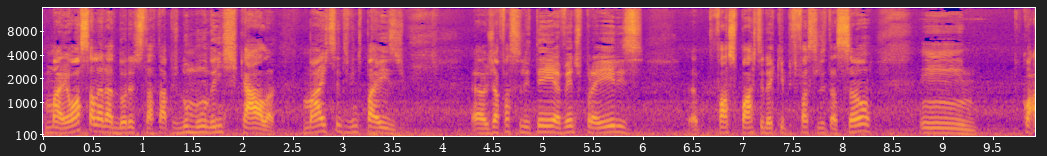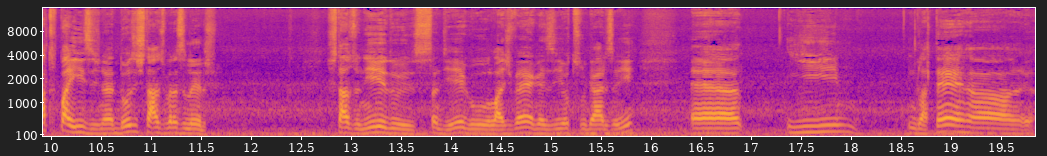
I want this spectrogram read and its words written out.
maior aceleradora de startups do mundo em escala, mais de 120 países. É, eu já facilitei eventos para eles, é, faço parte da equipe de facilitação em quatro países, né, 12 estados brasileiros. Estados Unidos, San Diego, Las Vegas e outros lugares aí. É, e Inglaterra,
